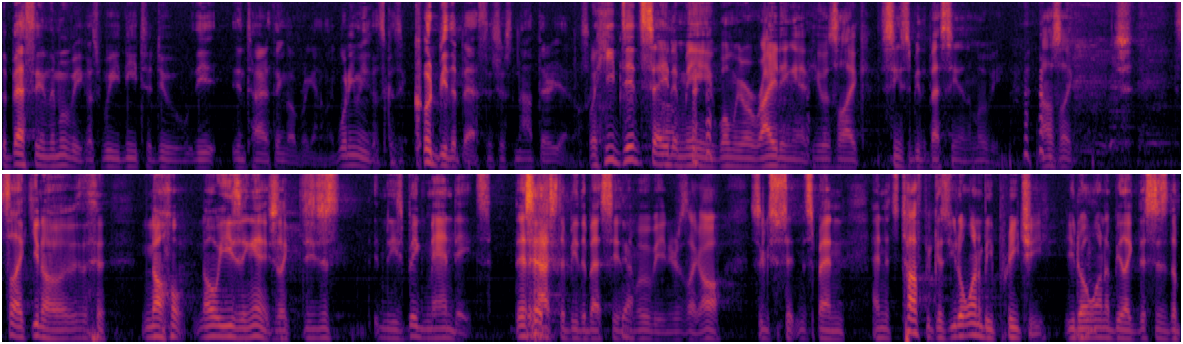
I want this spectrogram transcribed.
the best scene in the movie because we need to do the entire thing over again." I'm like, "What do you mean?" Because it could be the best. It's just not there yet. I Well, like, he did say to me when we were writing it, he was like, "Seems to be the best scene in the movie." And I was like, "It's like you know, no, no easing in." She's like, "You just these big mandates. This has to be the best scene in the movie." And you're just like, "Oh." So you sit and spend, and it's tough because you don't want to be preachy. You don't mm-hmm. want to be like, "This is the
